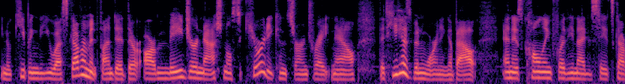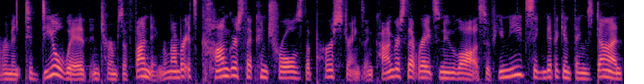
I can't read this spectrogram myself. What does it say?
you know keeping the U.S. government funded, there are major national security concerns right now that he has been warning about and is calling for the United States government to deal with in terms of funding. Remember, it's Congress that controls the purse strings and Congress that writes new laws. So if you need significant things done,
